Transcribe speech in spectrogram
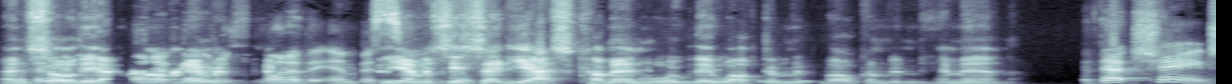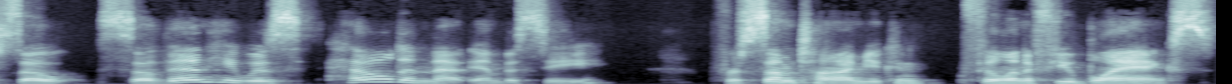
And so, so the one of, embassy, one of the embassies the embassy said yes, come in. They welcomed welcomed him in. But that changed. So so then he was held in that embassy for some time. You can fill in a few blanks.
